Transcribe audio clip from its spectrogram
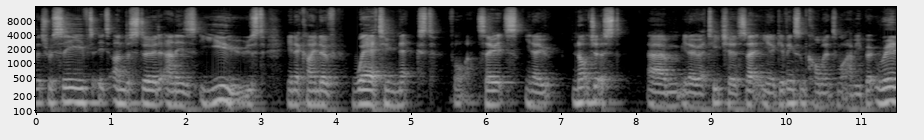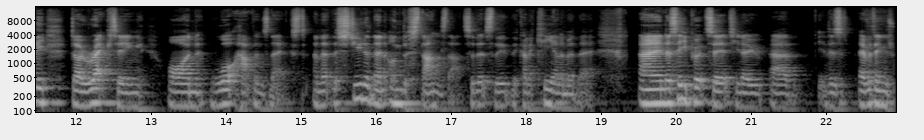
that's received, it's understood, and is used in a kind of where to next format. So it's you know not just um, you know a teacher say, you know giving some comments and what have you, but really directing on what happens next, and that the student then understands that. So that's the, the kind of key element there. And as he puts it, you know. Uh, there's everything's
